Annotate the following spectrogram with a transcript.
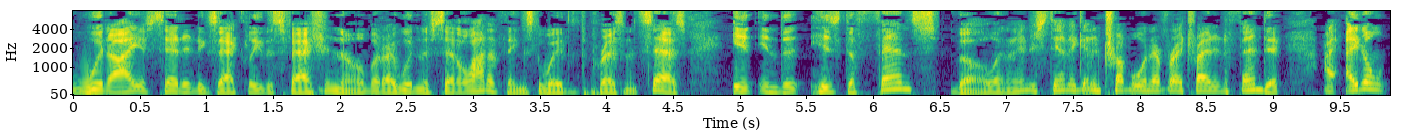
Would I have said it exactly this fashion? No, but I wouldn't have said a lot of things the way that the president says. In in the his defense, though, and I understand I get in trouble whenever I try to defend it. I, I don't.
